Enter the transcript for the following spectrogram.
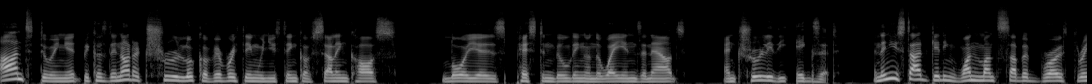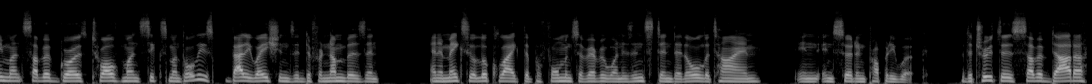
aren't doing it because they're not a true look of everything when you think of selling costs, lawyers, pest and building on the way ins and outs, and truly the exit. And then you start getting one month suburb growth, three month suburb growth, 12 months, six month, all these valuations and different numbers. And, and it makes it look like the performance of everyone is instant at all the time in, in certain property work. But the truth is, suburb data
